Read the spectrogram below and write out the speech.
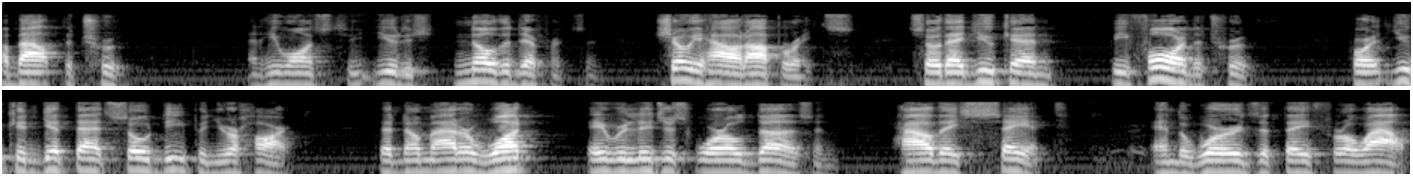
about the truth, and He wants to, you to know the difference and show you how it operates so that you can be for the truth. For you can get that so deep in your heart that no matter what a religious world does and how they say it and the words that they throw out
